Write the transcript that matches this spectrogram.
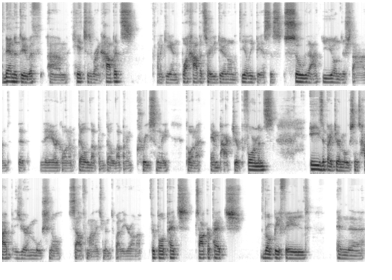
Then to do with um, H is around habits. And again, what habits are you doing on a daily basis so that you understand that they are going to build up and build up and increasingly going to impact your performance? Ease about your emotions. How is your emotional self management, whether you're on a football pitch, soccer pitch, rugby field, in the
